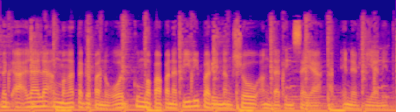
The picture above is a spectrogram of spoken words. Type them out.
nag-aalala ang mga tagapanood kung mapapanatili pa rin ng show ang dating saya at enerhiya nito.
